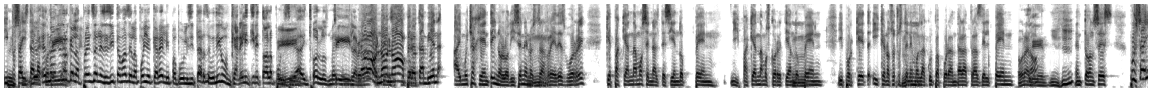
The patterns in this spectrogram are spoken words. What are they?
Y pues, ahí está Yo- la Es más, yo correa. creo que la prensa necesita más el apoyo de Carelli para publicitarse. Digo, Carelli tiene toda la publicidad Sí. y todos los medios. Sí, la verdad. No, no, no, pero también hay mucha gente, y nos lo dicen en nuestras Mm. redes, Borre, que para qué andamos enalteciendo PEN y para qué andamos correteando Mm. PEN y por qué y que nosotros Mm. tenemos la culpa por andar atrás del PEN. ¿no? Órale. Ujú. Entonces, pues ahí,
